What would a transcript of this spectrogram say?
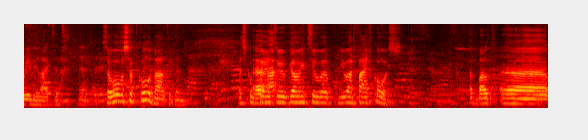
really liked it. Yeah. So what was so cool about it then, as compared Uh, to going to a UI5 course? About uh,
